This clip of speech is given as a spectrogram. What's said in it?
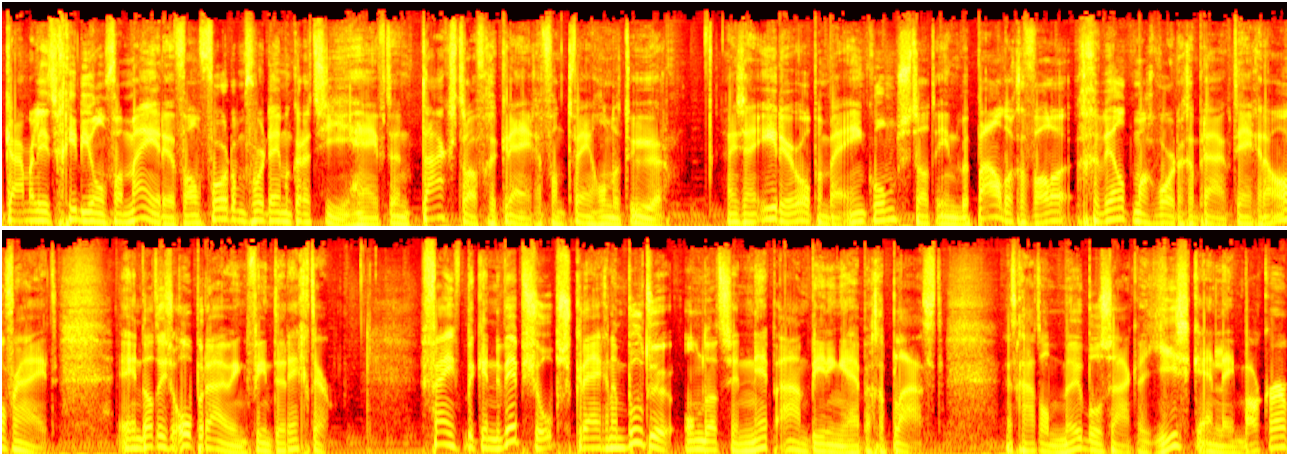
Kamerlid Gideon van Meijeren van Forum voor Democratie heeft een taakstraf gekregen van 200 uur. Hij zei eerder op een bijeenkomst dat in bepaalde gevallen geweld mag worden gebruikt tegen de overheid. En dat is opruiming, vindt de rechter. Vijf bekende webshops krijgen een boete omdat ze nepaanbiedingen hebben geplaatst. Het gaat om meubelzaken Jisk en Leen Bakker,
